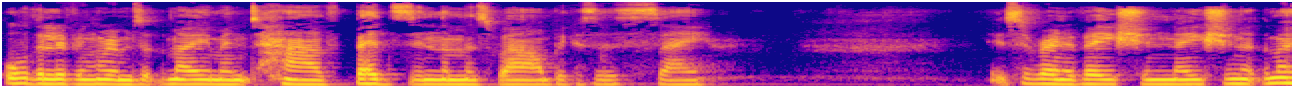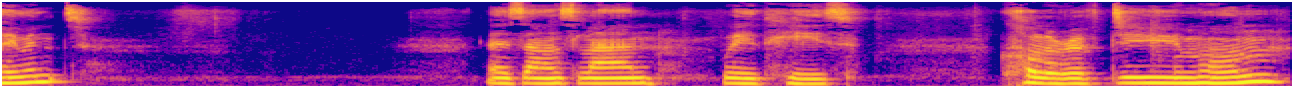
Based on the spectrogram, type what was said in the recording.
All the living rooms at the moment have beds in them as well, because as I say, it's a renovation nation at the moment. There's Aslan with his collar of doom on.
